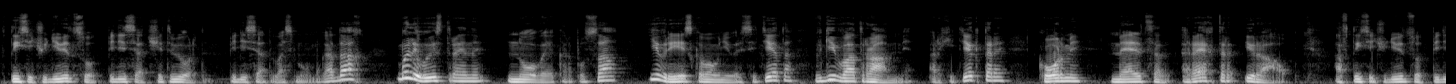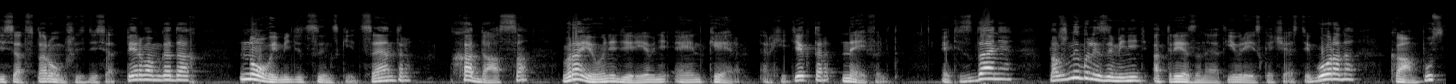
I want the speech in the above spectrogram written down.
В 1954-58 годах были выстроены новые корпуса еврейского университета в Гиват-Рамме, архитекторы Корми, Мельцер, Рехтер и Рау. А в 1952-61 годах новый медицинский центр Хадасса в районе деревни Эйнкера, архитектор Нейфельд. Эти здания должны были заменить отрезанный от еврейской части города кампус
